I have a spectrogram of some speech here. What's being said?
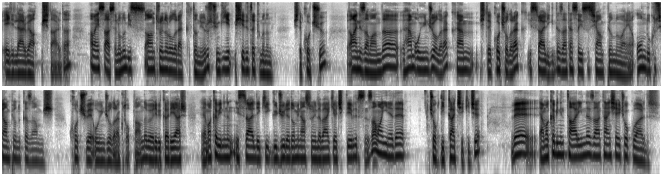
50'ler ve 60'larda. Ama esasen onu biz antrenör olarak tanıyoruz. Çünkü 77 takımının işte koçu. Aynı zamanda hem oyuncu olarak hem işte koç olarak İsrail Ligi'nde zaten sayısız şampiyonluğu var. Yani 19 şampiyonluk kazanmış koç ve oyuncu olarak toplamda böyle bir kariyer. E, Makabi'nin İsrail'deki gücüyle dominasyonuyla belki açıklayabilirsiniz ama yine de çok dikkat çekici. Ve yani Makabi'nin tarihinde zaten şey çok vardır.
